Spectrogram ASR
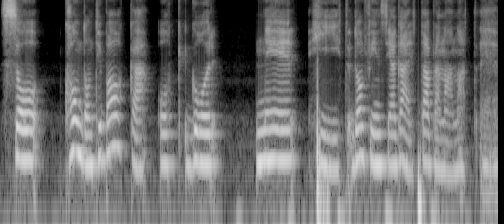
Så kom de tillbaka och går ner hit, de finns i Agartha bland annat, eh,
